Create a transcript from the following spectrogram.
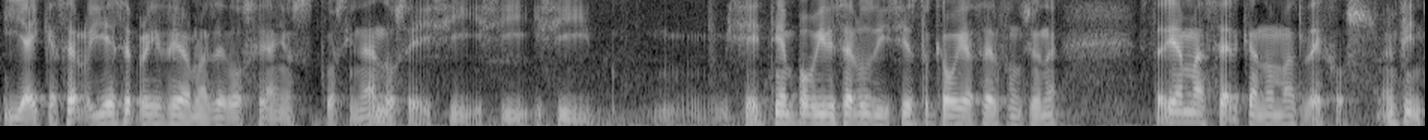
Y hay que hacerlo. Y ese proyecto lleva más de 12 años cocinándose. Y si, y si, y si, y si hay tiempo, vida y salud, y si esto que voy a hacer funciona, estaría más cerca, no más lejos. En fin,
